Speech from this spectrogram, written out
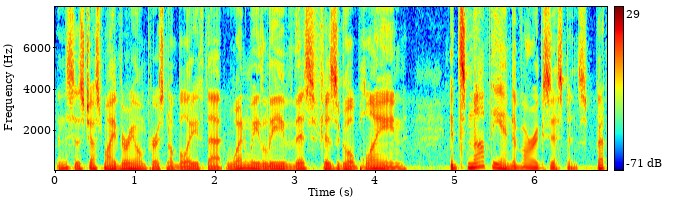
and this is just my very own personal belief, that when we leave this physical plane, it's not the end of our existence, but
